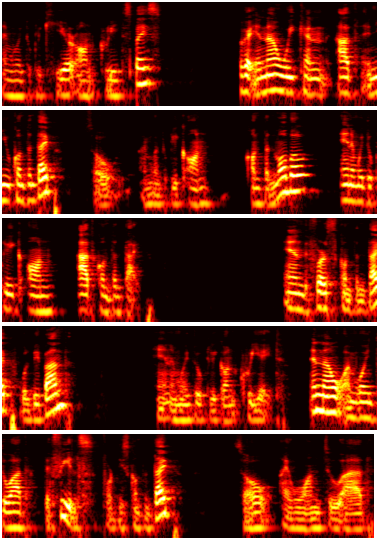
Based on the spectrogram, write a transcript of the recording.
I'm going to click here on create space. Okay, and now we can add a new content type. So I'm going to click on content model and I'm going to click on add content type. And the first content type will be band and I'm going to click on create. And now I'm going to add the fields for this content type. So I want to add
